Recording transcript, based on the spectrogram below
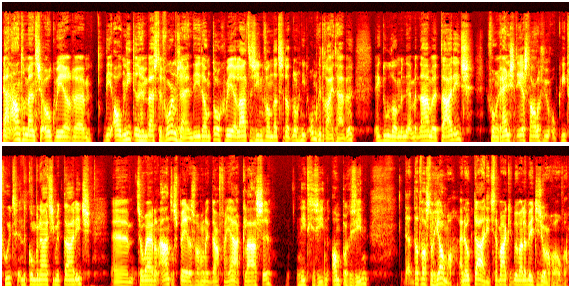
ja, een aantal mensen ook weer eh, die al niet in hun beste vorm zijn. Die dan toch weer laten zien van dat ze dat nog niet omgedraaid hebben. Ik doe dan met, name Tadic. Ik vond Rens het eerste half uur ook niet goed in de combinatie met Tadic. Eh, zo waren er een aantal spelers waarvan ik dacht van ja, Klaassen, niet gezien, amper gezien. Dat was toch jammer. En ook Tadic, daar maak ik me wel een beetje zorgen over.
